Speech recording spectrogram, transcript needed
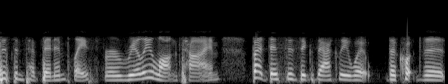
systems have been in place for a really long time, but this is exactly what the, the,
